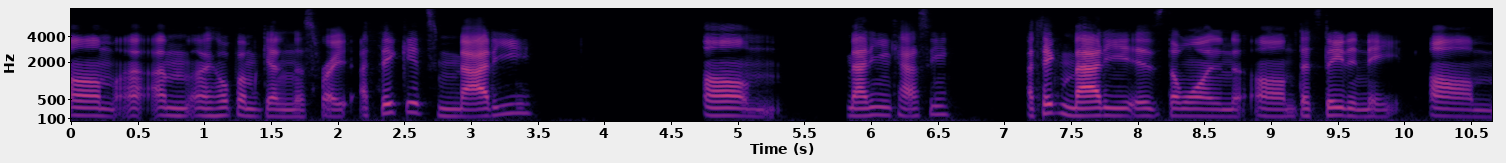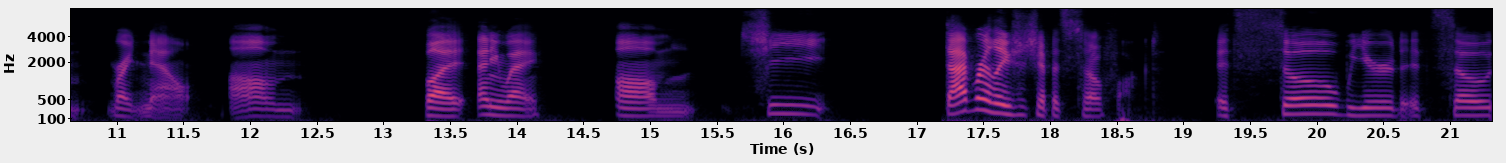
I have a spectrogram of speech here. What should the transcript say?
Um, I, I'm. I hope I'm getting this right. I think it's Maddy. Um, Maddy and Cassie. I think Maddy is the one um that's dating Nate um right now. Um, but anyway, um, she that relationship is so fucked. It's so weird. It's so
